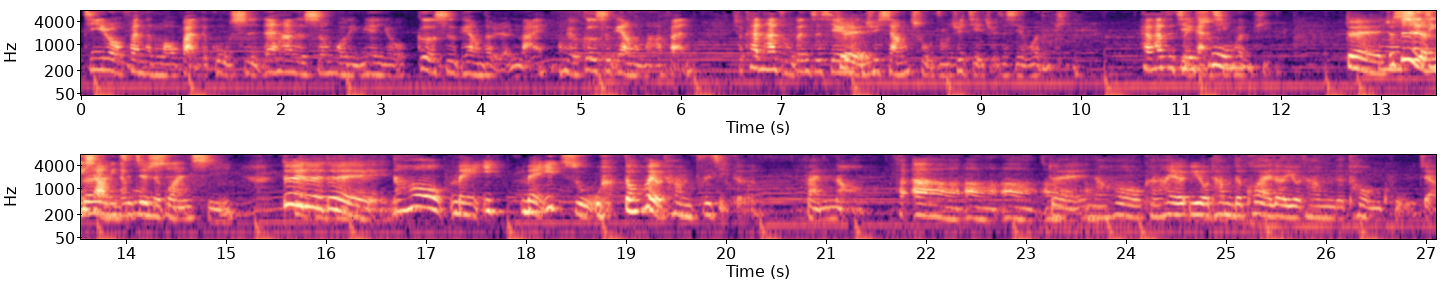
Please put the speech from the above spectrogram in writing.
鸡肉饭的老板的故事，在他的生活里面有各式各样的人来，然后有各式各样的麻烦，就看他怎么跟这些人去相处，怎么去解决这些问题，还有他自己的感情问题。对，嗯就是市人跟小之间的事关系。对对对然后每一每一组都会有他们自己的烦恼，嗯嗯嗯嗯，对，嗯然后可能还有也有他们的快乐，也有他们的痛苦，这样。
